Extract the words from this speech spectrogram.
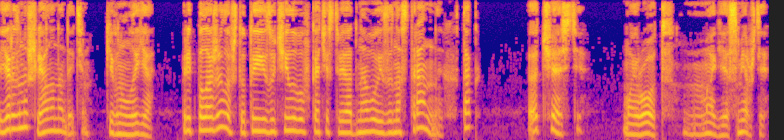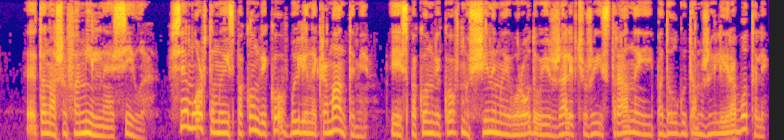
Я размышляла над этим, кивнула я. Предположила, что ты изучил его в качестве одного из иностранных, так? Отчасти. Мой род, магия смерти, это наша фамильная сила. Все Мортомы испокон веков были некромантами, и испокон веков мужчины моего рода уезжали в чужие страны и подолгу там жили и работали.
